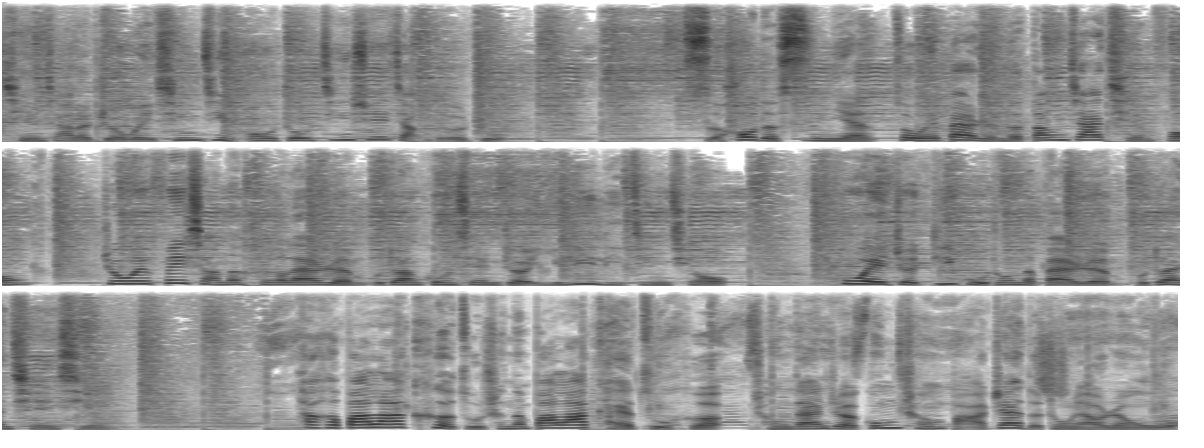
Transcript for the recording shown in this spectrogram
签下了这位新晋欧洲金靴奖得主。此后的四年，作为拜仁的当家前锋，这位飞翔的荷兰人不断贡献着一粒粒进球，护卫着低谷中的拜仁不断前行。他和巴拉克组成的巴拉凯组合，承担着攻城拔寨的重要任务。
